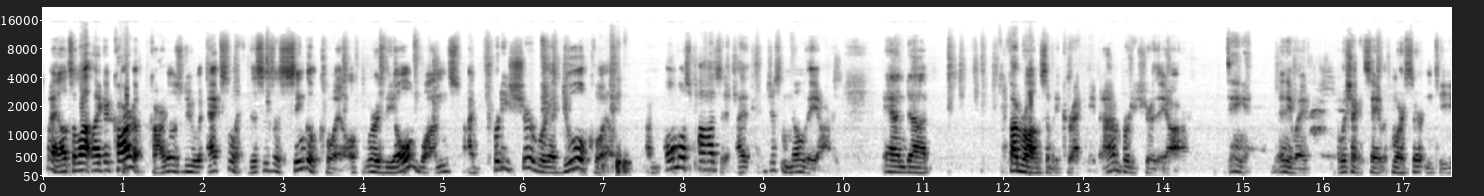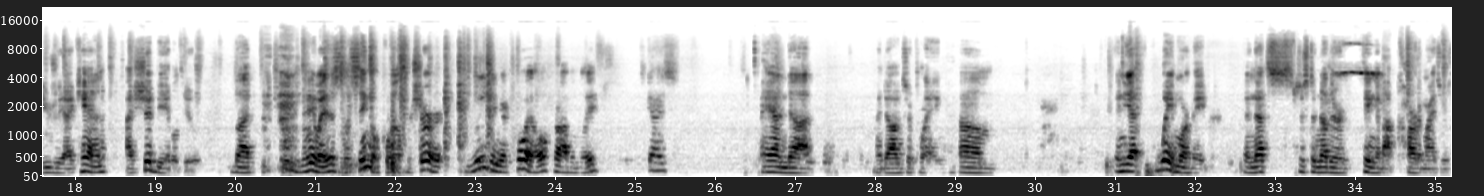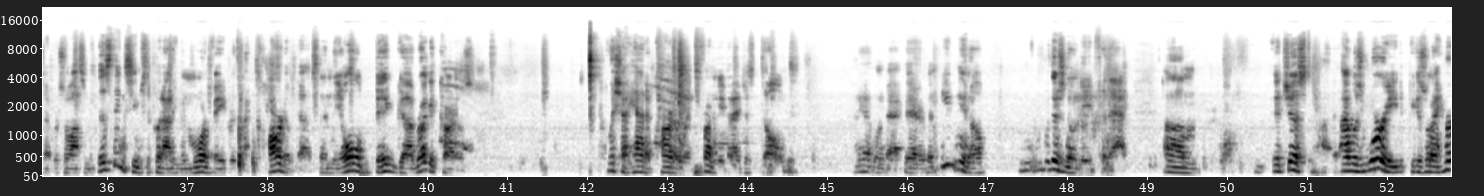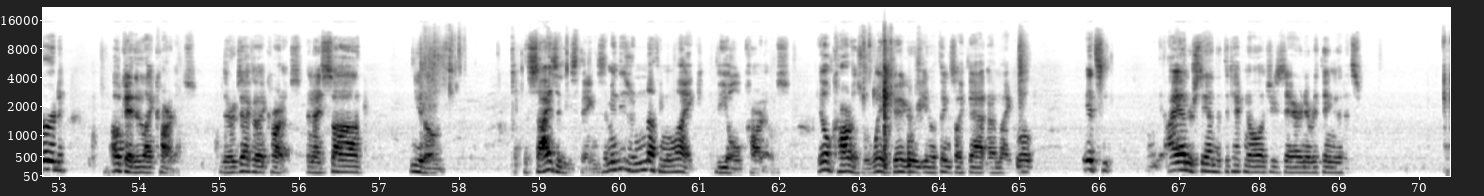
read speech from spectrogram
well, it's a lot like a Cardo. Cardos do excellent. This is a single coil, whereas the old ones, I'm pretty sure were a dual coil. I'm almost positive. I just know they are. And uh, if I'm wrong, somebody correct me, but I'm pretty sure they are. Dang it. Anyway, I wish I could say it with more certainty. Usually I can. I should be able to. But anyway, this is a single coil for sure. Losing a coil, probably. Guys. And uh, my dogs are playing. Um, and yet, way more vapor. And that's just another thing about cartomizers that were so awesome. But this thing seems to put out even more vapor than a Cardo does, than the old big uh, rugged Cardos. I wish I had a Cardo in front of me, but I just don't. I got one back there, but you, you know, there's no need for that. Um, it just, I was worried because when I heard, okay, they're like Cardos. They're exactly like Cardos. And I saw, you know, the size of these things. I mean, these are nothing like the old Cardos. The old Cardos were way bigger, you know, things like that. And I'm like, well, it's, I understand that the technology's there and everything, that it's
